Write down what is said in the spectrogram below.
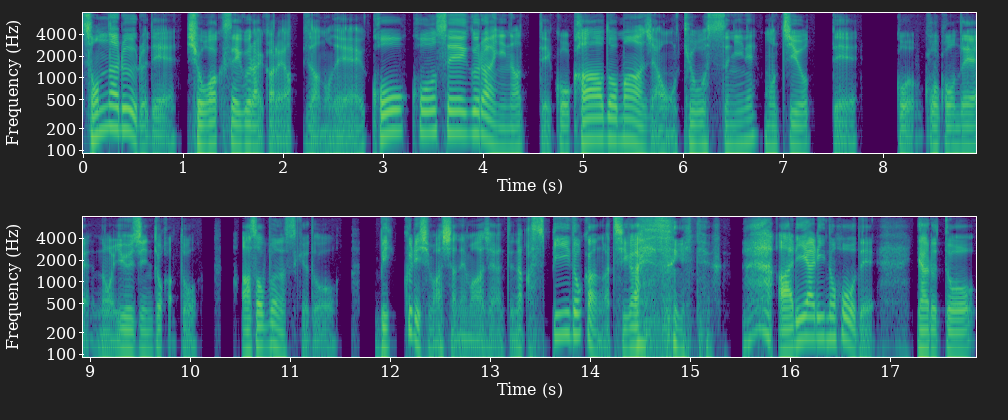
そんなルールで小学生ぐらいからやってたので、高校生ぐらいになって、こう、カード麻雀を教室にね、持ち寄って、こう、高校での友人とかと遊ぶんですけど、びっくりしましたね、麻雀って。なんかスピード感が違いすぎて ありありの方でやると、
